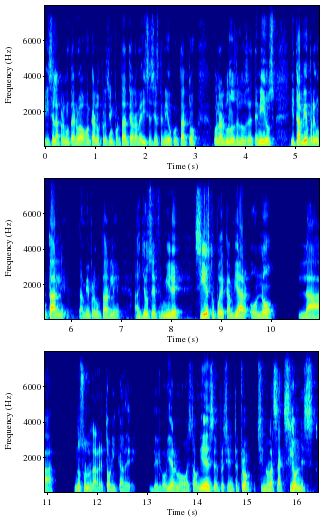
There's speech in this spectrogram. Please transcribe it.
hice la pregunta de nuevo, Juan Carlos, pero es importante, ahora me dice si has tenido contacto con algunos de los detenidos y también preguntarle, también preguntarle a Joseph, mire, si esto puede cambiar o no la, no solo la retórica de, del gobierno estadounidense, del presidente Trump, sino las acciones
